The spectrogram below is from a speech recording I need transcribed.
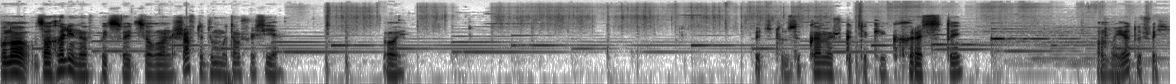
Воно взагалі не вписується в ландшафт, і думаю, там щось є. Ой. Ось тут за камішки такі хрести. А ну є тут щось?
